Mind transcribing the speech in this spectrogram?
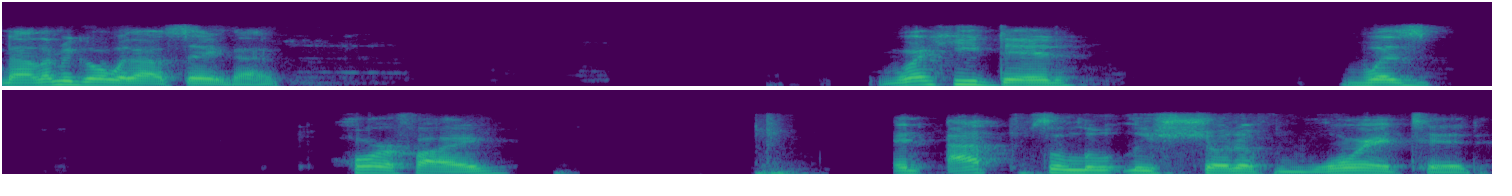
now let me go without saying that. What he did was horrifying and absolutely should have warranted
